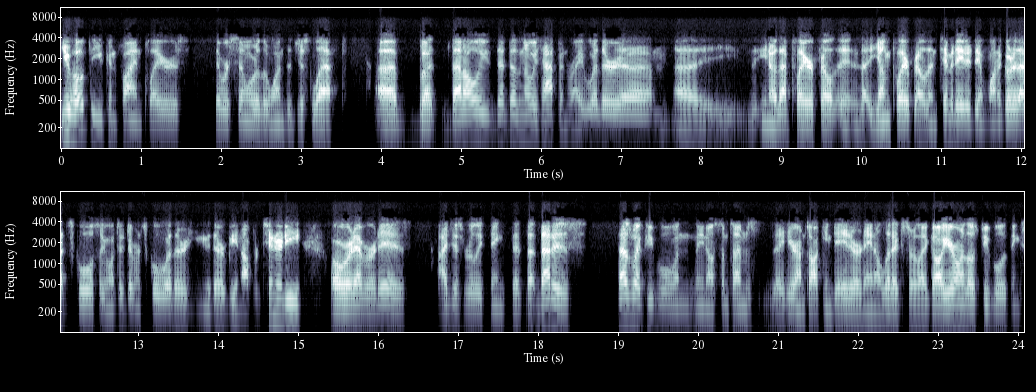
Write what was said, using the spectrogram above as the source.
you hope that you can find players that were similar to the ones that just left uh but that always that doesn't always happen right whether um uh you know that player felt uh, that young player felt intimidated didn't want to go to that school so he went to a different school whether he knew there would be an opportunity or whatever it is I just really think that that, that is that's why people when you know sometimes they hear I'm talking data and analytics they're like, oh, you're one of those people who thinks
